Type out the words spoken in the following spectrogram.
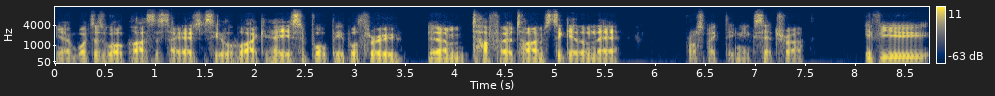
you know what does world class estate agency look like how you support people through um, tougher times to get them there prospecting etc if you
